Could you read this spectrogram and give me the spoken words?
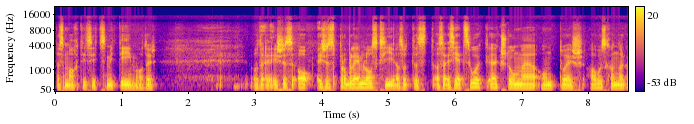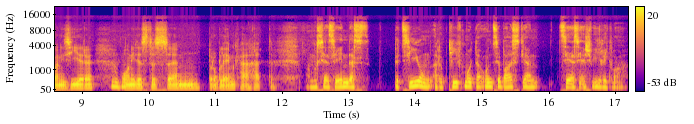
was macht das jetzt mit ihm, oder? Oder ist es, oh, ist es problemlos gewesen? Also, das, also es hat zugestimmt und du hast alles können organisieren mhm. ohne dass das ähm, Problem gehabt hätte. Man muss ja sehen, dass Beziehung Adoptivmutter und Sebastian sehr, sehr schwierig war.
